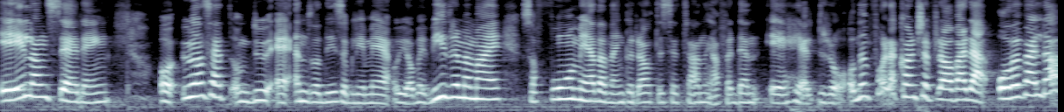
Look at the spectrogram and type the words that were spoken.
er i lansering. Og uansett om du er en av de som blir med og jobber videre med meg, så få med deg den gratis treninga, for den er helt rå. Og den får deg kanskje fra å være overvelda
